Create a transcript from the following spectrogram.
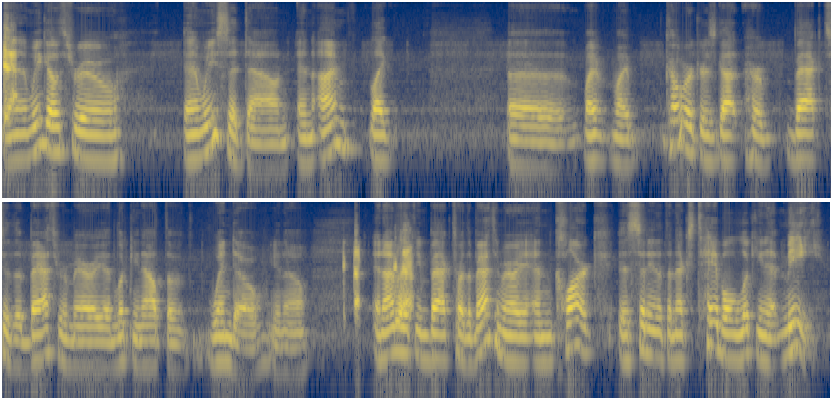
Yeah. and we go through, and we sit down, and I'm like, uh, my my coworker's got her back to the bathroom area and looking out the window, you know. And I'm Yeah. looking back toward the bathroom area, and Clark is sitting at the next table looking at me.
